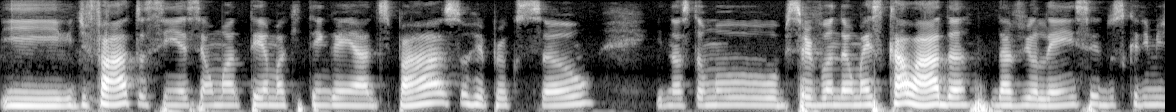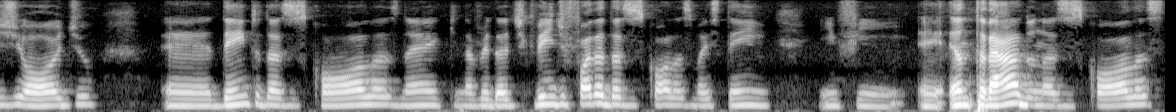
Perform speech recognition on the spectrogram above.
E, de fato, assim, esse é um tema que tem ganhado espaço, repercussão, e nós estamos observando uma escalada da violência e dos crimes de ódio é, dentro das escolas, né, que na verdade vem de fora das escolas, mas tem, enfim, é, entrado nas escolas.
